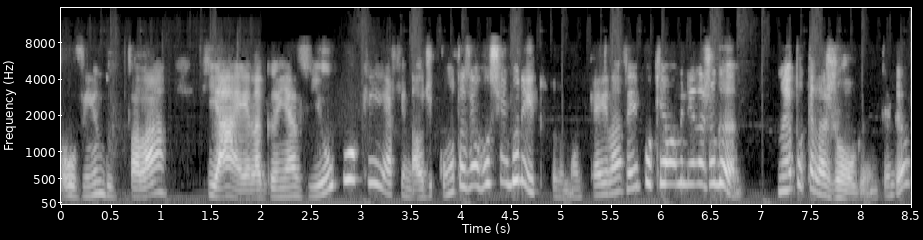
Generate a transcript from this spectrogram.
ouvindo falar que ah, ela ganha view porque afinal de contas é um rostinho bonito, todo mundo quer ir lá ver porque é uma menina jogando. Não é porque ela joga, entendeu?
